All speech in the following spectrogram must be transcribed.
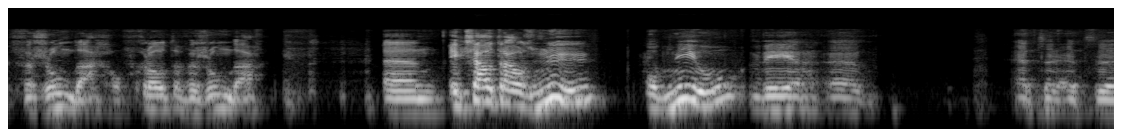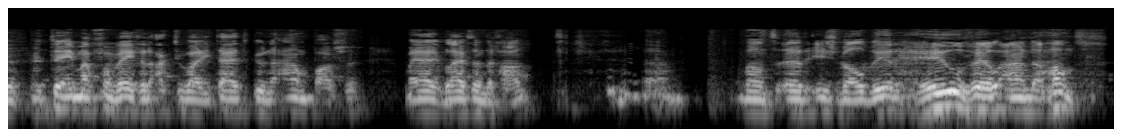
Verzondag of Grote Verzondag. ik zou trouwens nu opnieuw weer het, het, het, thema vanwege de actualiteit kunnen aanpassen. Maar ja, je blijft aan de gang. want er is wel weer heel veel aan de hand.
